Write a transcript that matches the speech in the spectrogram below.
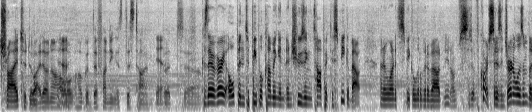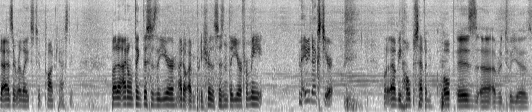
try to do. I don't know Yeah. how, how good their funding is this time. Yeah. But uh, because they were very open to people coming and, and choosing topic to speak about. And I wanted to speak a little bit about, you know, of course, citizen journalism, but as it relates to podcasting. But uh, I don't think this is the year. I don't. I'm pretty sure this isn't the year for me. Maybe next year. well, that'll be Hope Seven. Hope is uh, every two years.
